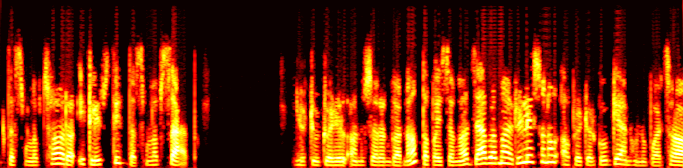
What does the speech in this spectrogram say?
16 र इक्लिप्स 37 यो ट्युटोरियल अनुसरण गर्न तपाईसँग जाबामा रिलेसनल अपरेटरको ज्ञान हुनुपर्छ।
